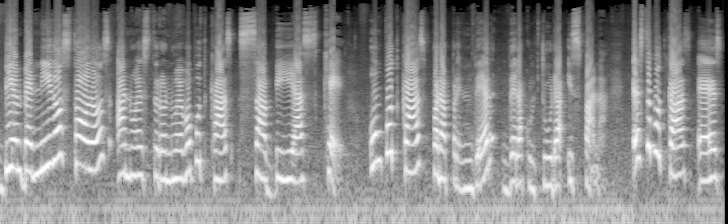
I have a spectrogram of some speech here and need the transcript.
Bienvenidos todos a nuestro nuevo podcast ¿Sabías qué? Un podcast para aprender de la cultura hispana. Este podcast es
